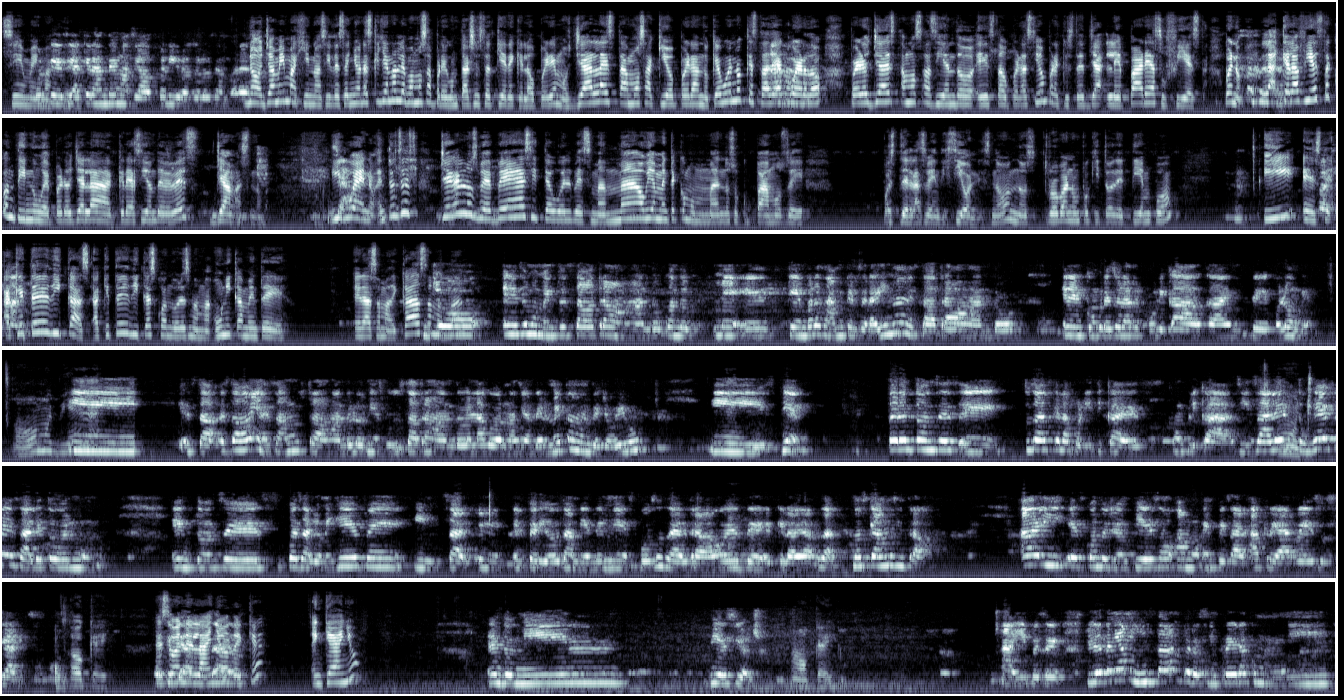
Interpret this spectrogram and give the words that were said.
Sí, me Porque decía que eran demasiado peligrosos los embarazos. No, ya me imagino así de señora, es que ya no le vamos a preguntar si usted quiere que la operemos, ya la estamos aquí operando. Qué bueno que está de acuerdo, pero ya estamos haciendo esta operación para que usted ya le pare a su fiesta. Bueno, la, que la fiesta continúe, pero ya la creación de bebés, ya más no. Y bueno, entonces llegan los bebés y te vuelves mamá. Obviamente como mamá nos ocupamos de pues de las bendiciones, ¿no? Nos roban un poquito de tiempo. Y este, ¿a qué te dedicas? ¿A qué te dedicas cuando eres mamá? ¿Únicamente eras ama de casa, Yo en ese momento estaba trabajando, cuando me eh, quedé embarazada mi tercera hija, estaba trabajando en el Congreso de la República acá de Colombia. Oh, muy bien. Y está, estaba bien, estábamos trabajando, mi esposo estaba trabajando en la gobernación del Meta, donde yo vivo, y bien. Pero entonces, eh, tú sabes que la política es complicada. Si sale tu jefe, sale todo el mundo. Entonces, pues salió mi jefe y sal, eh, el periodo también de mi esposo, o sea, el trabajo desde que la había, o sea, nos quedamos sin trabajo ahí es cuando yo empiezo a empezar a crear redes sociales. Ok. ¿Eso en el año de qué? ¿En qué año? En 2018. Ok. Ahí empecé. Yo ya tenía mi Instagram, pero siempre era como muy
